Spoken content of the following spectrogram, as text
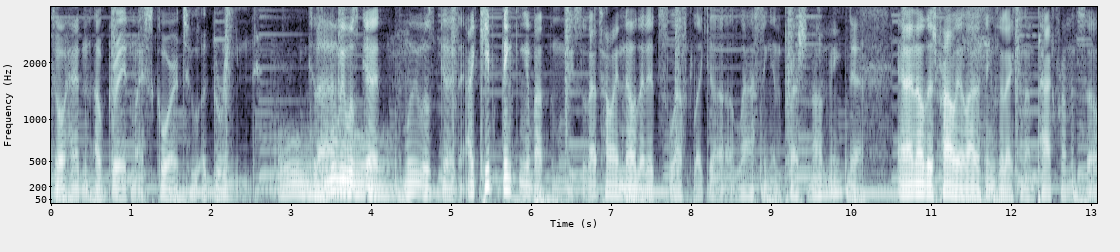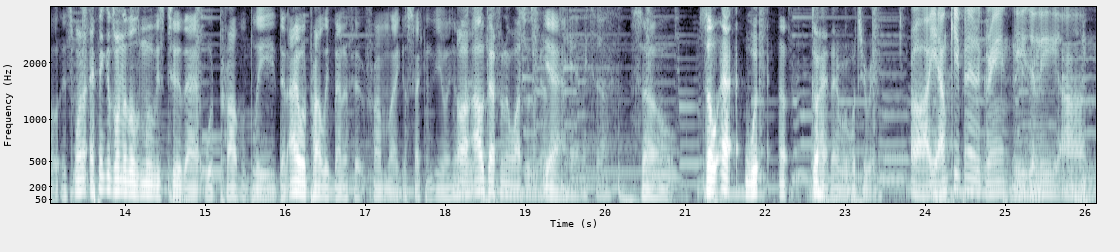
go ahead and upgrade my score to a green. Because the movie was good. The movie was good. I keep thinking about the movie, so that's how I know that it's left like a lasting impression on me. Yeah. And I know there's probably a lot of things that I can unpack from it. So it's one. I think it's one of those movies too that would probably that I would probably benefit from like a second viewing. Oh, I'll definitely watch this again. yeah. Yeah, me too. So so uh, w- uh, go ahead, Edward. What's your rating? Oh yeah, I'm keeping it a green easily. Um,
